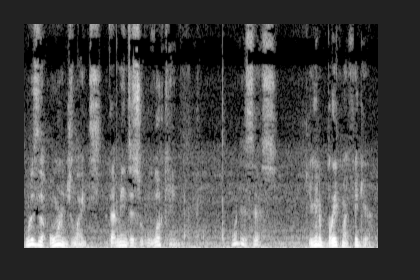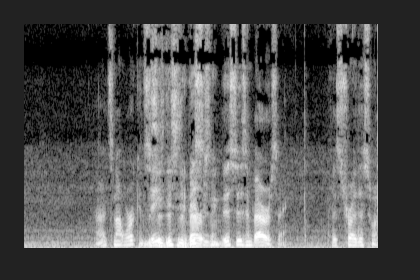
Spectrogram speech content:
What is the orange lights? That means it's looking. What is this? You're gonna break my figure. Uh, it's not working. This See? is- this is embarrassing. This is, embarrassing. Let's try this one.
